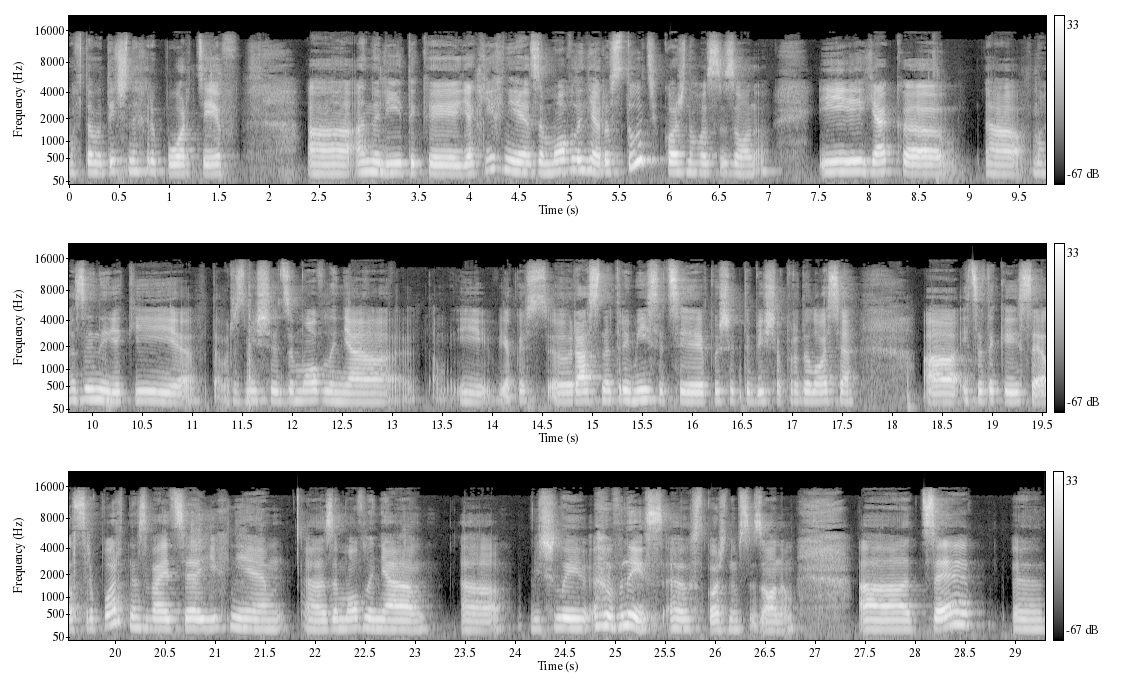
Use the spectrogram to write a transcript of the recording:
автоматичних репортів. Аналітики, як їхні замовлення ростуть кожного сезону, і як е, магазини, які там розміщують замовлення там, і якось е, раз на три місяці пишуть тобі, що продалося. І це такий sales report, називається їхні замовлення а, йшли вниз е, з кожним сезоном. Це е,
